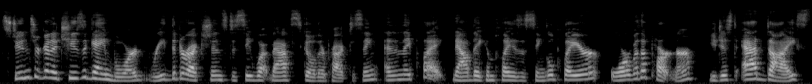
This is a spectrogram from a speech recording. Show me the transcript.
students are going to choose a game board, read the directions to see what math skill they're practicing, and then they play. Now, they can play as a single player or with a partner. You just add dice,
